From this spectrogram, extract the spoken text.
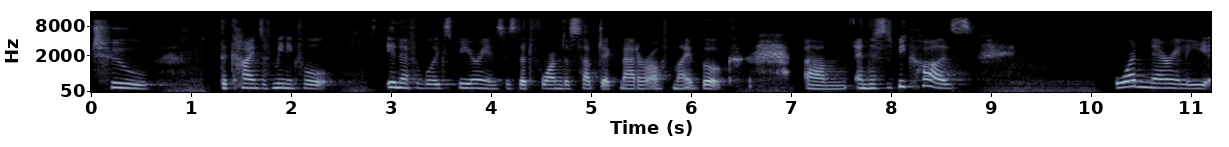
to the kinds of meaningful ineffable experiences that form the subject matter of my book. Um, and this is because ordinarily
